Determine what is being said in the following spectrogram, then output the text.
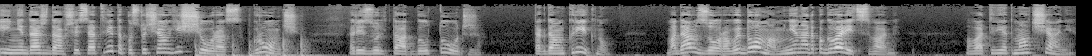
и, не дождавшись ответа, постучал еще раз, громче. Результат был тот же. Тогда он крикнул. «Мадам Зора, вы дома? Мне надо поговорить с вами». В ответ молчание.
